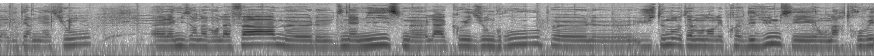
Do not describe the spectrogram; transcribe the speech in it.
la détermination, euh, la mise en avant de la femme, le dynamisme, la cohésion de groupe, justement notamment dans l'épreuve des dunes, on a retrouvé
